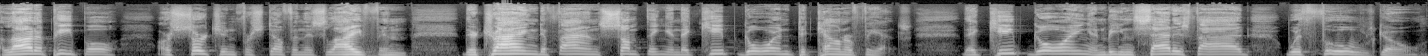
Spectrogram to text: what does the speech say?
A lot of people are searching for stuff in this life and they're trying to find something and they keep going to counterfeits. They keep going and being satisfied with fool's gold.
